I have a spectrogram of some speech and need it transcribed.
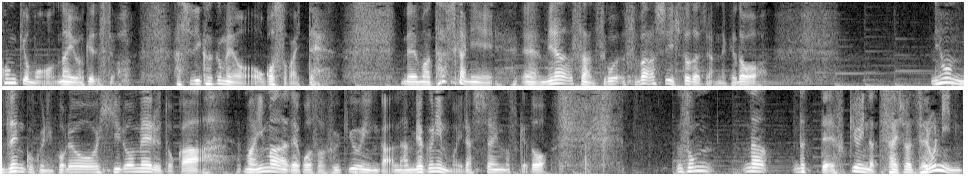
根拠もないわけですよ。走り革命を起こすとか言って。で、まあ確かに、えー、皆さんすごい素晴らしい人たちなんだけど、日本全国にこれを広めるとか、まあ今でこそ普及員が何百人もいらっしゃいますけど、そんな、だって普及員だって最初は0人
